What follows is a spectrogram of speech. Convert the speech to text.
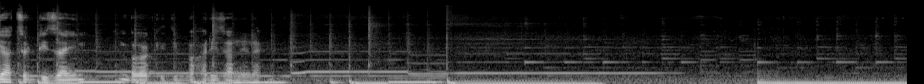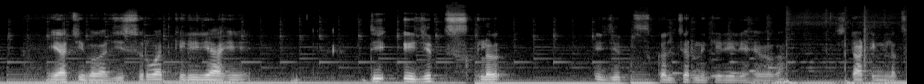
याचं डिझाईन बघा किती भारी झालेलं आहे. याची बघा जी सुरुवात केलेली आहे ती इजिप्त क्ल इजिप्त कल्चरने केलेली आहे बघा स्टार्टिंगलाच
